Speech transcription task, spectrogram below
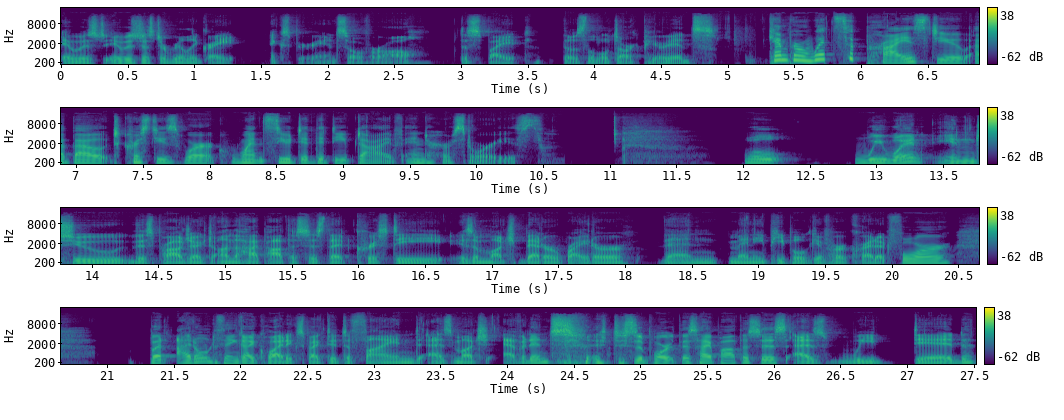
it was it was just a really great experience overall despite those little dark periods. Kemper, what surprised you about Christie's work once you did the deep dive into her stories? Well, we went into this project on the hypothesis that Christie is a much better writer than many people give her credit for. But I don't think I quite expected to find as much evidence to support this hypothesis as we did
